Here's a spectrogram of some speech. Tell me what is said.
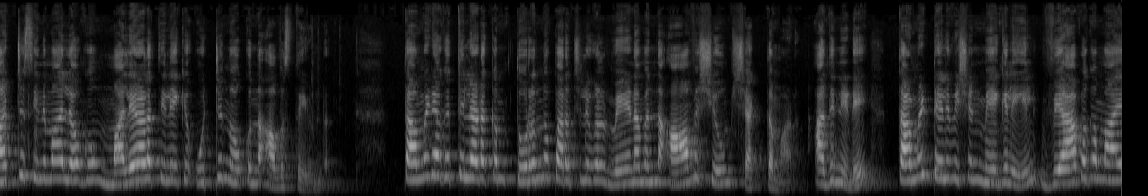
മറ്റു സിനിമാ ലോകവും മലയാളത്തിലേക്ക് ഉറ്റുനോക്കുന്ന അവസ്ഥയുണ്ട്. തമിഴകത്തിലടക്കം തുറന്നു പറച്ചിലുകൾ വേണമെന്ന ആവശ്യവും ശക്തമാണ്. അതിനിടെ തമിഴ് ടെലിവിഷൻ മേഖലയിൽ വ്യാപകമായ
